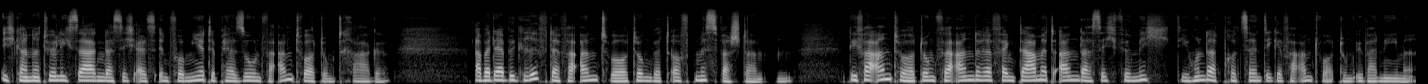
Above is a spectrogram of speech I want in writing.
Ich kann natürlich sagen, dass ich als informierte Person Verantwortung trage. Aber der Begriff der Verantwortung wird oft missverstanden. Die Verantwortung für andere fängt damit an, dass ich für mich die hundertprozentige Verantwortung übernehme.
